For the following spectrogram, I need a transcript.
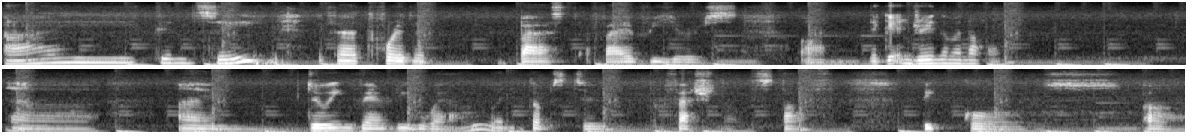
I can say that for the past five years, um, nag-enjoy naman ako. Uh, I'm doing very well when it comes to professional stuff because um,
